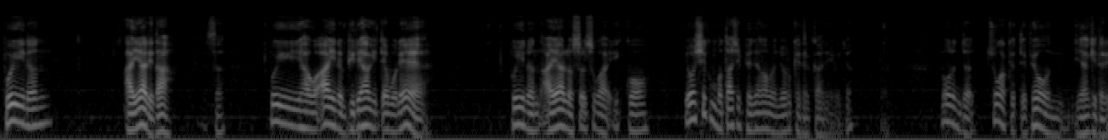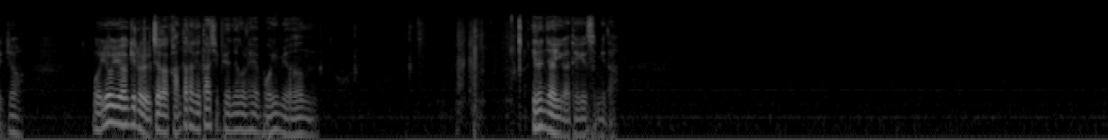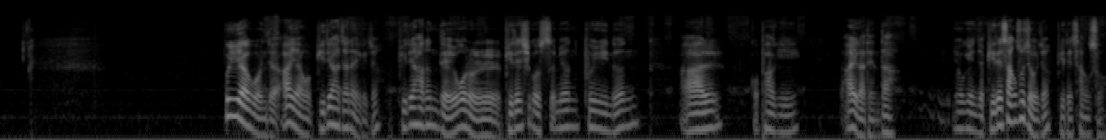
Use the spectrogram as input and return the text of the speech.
v는 ir이다. 그래서 v하고 i는 비례하기 때문에 v는 ir로 쓸 수가 있고 요 식은 뭐 다시 변형하면 요렇게 될 거 아니에요 그죠 요거는 이제 중학교 때 배운 이야기들이죠 뭐 요 이야기를 제가 간단하게 다시 변형을 해 보이면 이런 이야기가 되겠습니다. V하고 이제 I하고 비례하잖아요 그죠? 비례하는데 요거를 비례식으로 쓰면 V는 R 곱하기 I가 된다. 요게 이제 비례상수죠 그죠? 비례상수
